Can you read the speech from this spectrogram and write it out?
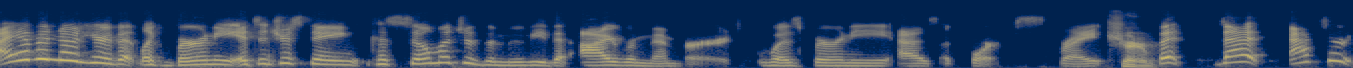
I have a note here that like Bernie, it's interesting because so much of the movie that I remembered was Bernie as a corpse, right? Sure. But that actor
